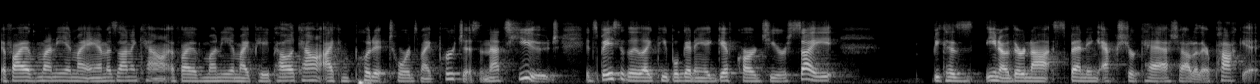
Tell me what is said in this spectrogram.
If I have money in my Amazon account, if I have money in my PayPal account, I can put it towards my purchase, and that's huge. It's basically like people getting a gift card to your site." Because you know they're not spending extra cash out of their pocket.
